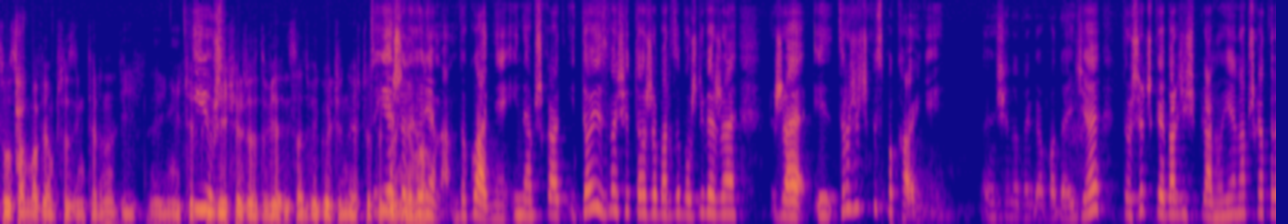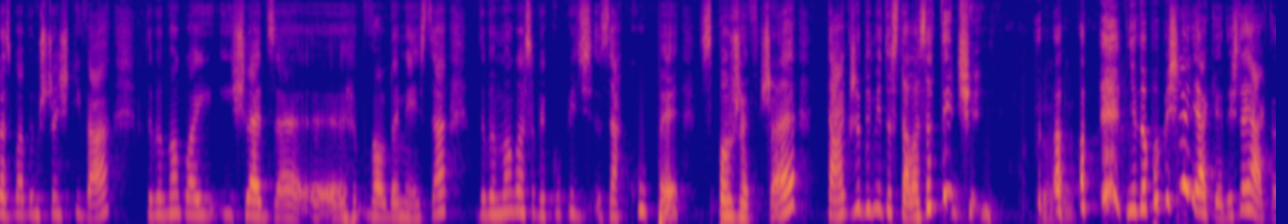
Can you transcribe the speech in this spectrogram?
to zamawiam przez internet i i niecierpliwie już. się, że dwie, za dwie godziny jeszcze tego Jeszcze nie tego mam. nie mam, dokładnie. I na przykład, i to jest właśnie to, że bardzo możliwe, że, że troszeczkę spokojniej się do tego podejdzie, troszeczkę bardziej się planuje. Na przykład teraz byłabym szczęśliwa, gdybym mogła i, i śledzę y, wolne miejsca, gdybym mogła sobie kupić zakupy spożywcze tak, żeby mnie dostała za tydzień. Nie do pomyślenia kiedyś. No jak to?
